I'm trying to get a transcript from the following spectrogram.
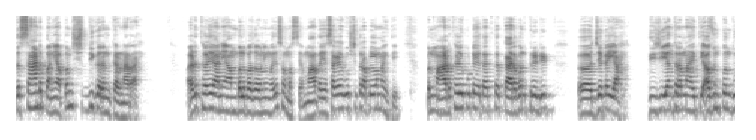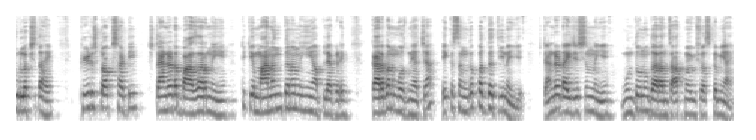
तर सांडपाणी आपण शुद्धीकरण करणार आहे. अडथळे आणि अंमलबजावणीमध्ये समस्या. मग आता या सगळ्या गोष्टी तर आपल्याला माहिती आहे. पण मग अडथळे कुठे येतात? तर कार्बन क्रेडिट जे काही आहे ती जी यंत्रणा आहे ती अजून पण दुर्लक्षित आहे. फीड स्टॉकसाठी स्टँडर्ड बाजार नाही आहे ठीक आहे मानांकन नाही आहे आपल्याकडे. कार्बन मोजण्याच्या एकसंघ पद्धती नाही आहे स्टँडर्डायझेशन नाही आहे गुंतवणूकदारांचा आत्मविश्वास कमी आहे.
